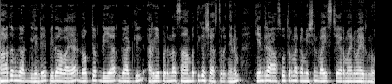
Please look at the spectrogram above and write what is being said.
മാധവ് ഗാഡ്ഗിലിന്റെ പിതാവായ ഡോക്ടർ ഡി ആർ ഗാഡ്ഗിൽ അറിയപ്പെടുന്ന സാമ്പത്തിക ശാസ്ത്രജ്ഞനും കേന്ദ്ര ആസൂത്രണ കമ്മീഷൻ വൈസ് ചെയർമാനുമായിരുന്നു.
